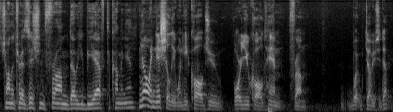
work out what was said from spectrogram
Sean, the transition from WBF to coming in? No, initially when he called you, or you called him from what, WCW.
